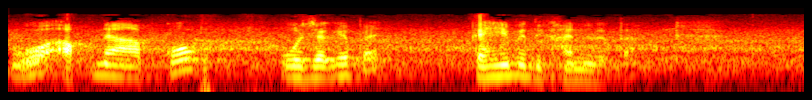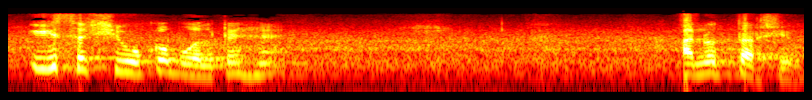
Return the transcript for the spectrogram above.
वो अपने आप को उस जगह पे कहीं भी दिखाई नहीं देता। इस शिव को बोलते हैं अनुत्तर शिव,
